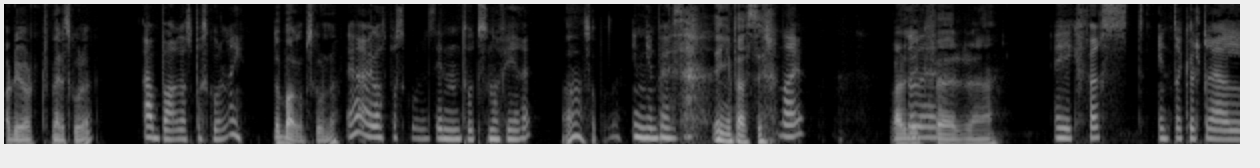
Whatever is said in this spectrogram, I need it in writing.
Har du gjort mer skole? jeg har bare gått på skolen, jeg. Du har bare gått på skolen, du? Ja, jeg har gått på skolen siden 2004. Ah. Ingen pause. Ingen pauser. Nei. Hva er det du gikk det- før eh, Jeg gikk først interkulturell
